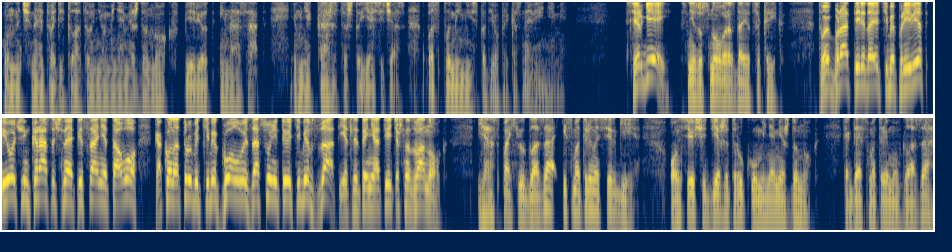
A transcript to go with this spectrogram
Он начинает водить ладонью у меня между ног вперед и назад, и мне кажется, что я сейчас воспламенюсь под его прикосновениями. «Сергей!» — снизу снова раздается крик. «Твой брат передает тебе привет и очень красочное описание того, как он отрубит тебе голову и засунет ее тебе в зад, если ты не ответишь на звонок». Я распахиваю глаза и смотрю на Сергея. Он все еще держит руку у меня между ног. Когда я смотрю ему в глаза,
